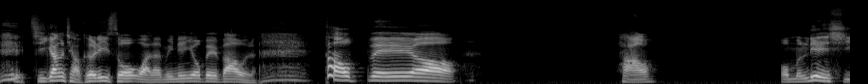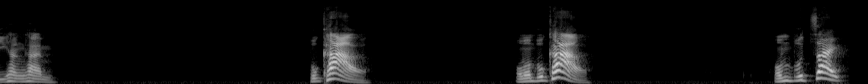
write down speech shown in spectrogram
吉冈巧克力说完了，明天又被发文了，靠北哦。好，我们练习看看，不卡，我们不卡，我们不再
